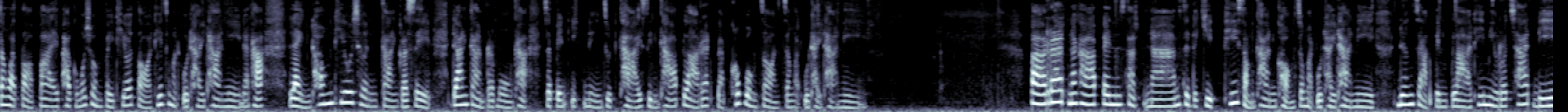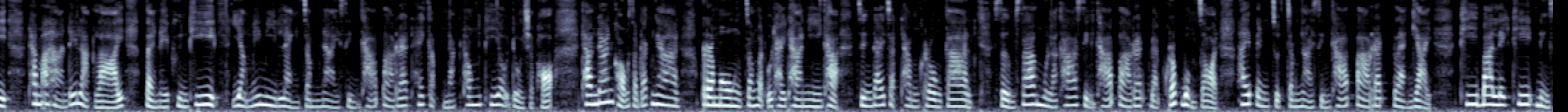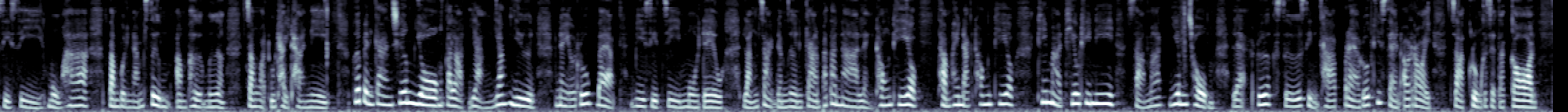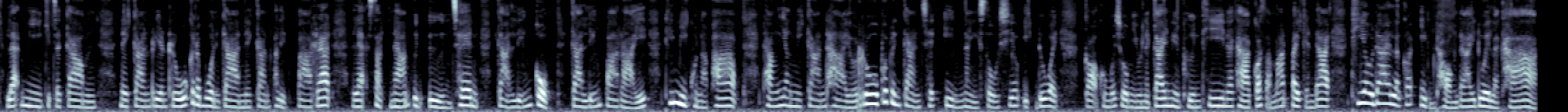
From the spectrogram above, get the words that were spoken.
จังหวัดต่อไปพาคุณผู้ชมไปเที่ยวต่อที่จังหวัดอุทัยธานีนะคะ แหล่งท่องเที่ยวเชิญการเกษตร ด้านการประมงค่ะ จะเป็นอีกหนึ่งจุดขายสินค้าปลาแรดแบบครบวงจรจังหวัดอุทัยธานี แรดนะคะเป็นสัตว์น้ำเศรษฐกิจที่สำคัญของจังหวัดอุทัยธานี เนื่องจากเป็นปลาที่มีรสชาติดีทำอาหารได้หลากหลาย แต่ในพื้นที่ยังไม่มีแหล่งจำหน่ายสินค้าปลาแรดให้กับนักท่องเที่ยวโดยเฉพาะ ทางด้านของสำนักงานประมงจังหวัดอุทัยธานีค่ะ จึงได้จัดทำโครงการเสริมสร้างมูลค่าสินค้าปลาแรดแบบครบวงจรให้เป็นจุดจำหน่ายสินค้าปลาแรดแปลงใหญ่ ที่บ้านเลขที่ 144 หมู่ 5ตำบลน้ำซึมอำเภอเมือง จังหวัดอุทัยธานีเพื่อเป็นการเชื่อมโยงตลาดอย่างยั่งยืนในรูปแบบ BCG โมเดลหลังจากดำเนินการพัฒนาแหล่งท่องเที่ยวทำให้นักท่องเที่ยวที่มาเที่ยวที่นี่สามารถเยี่ยมชม และเลือกซื้อสินค้าแปรรูปที่แสนอร่อย จากกลุ่มเกษตรกร และมีกิจกรรม ในการเรียนรู้กระบวนการในการผลิตปลาแรดและสัตว์น้ำอื่น ๆ เช่น การเลี้ยงกบ การเลี้ยงปลาไหลที่มีคุณภาพ ทั้งยังมีการถ่ายรูปเพื่อเป็นการเช็คอินในโซเชียลอีกด้วย ก็คุณผู้ชมอยู่ในใกล้ในพื้นที่นะคะ ก็สามารถไปกันได้ เที่ยวได้แล้วก็อิ่มท้องได้ด้วยแหละค่ะ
